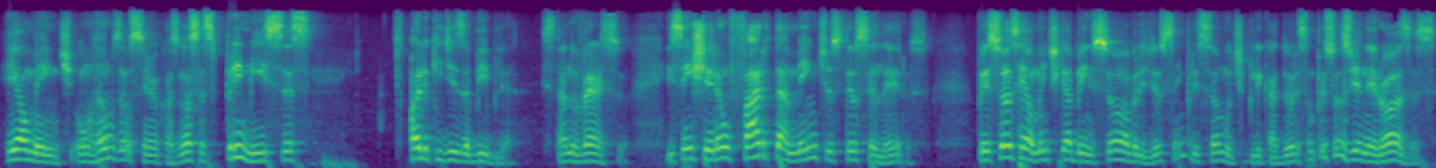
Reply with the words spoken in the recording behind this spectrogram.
realmente honramos ao Senhor com as nossas premissas, olha o que diz a Bíblia, está no verso: e se encherão fartamente os teus celeiros. Pessoas realmente que abençoam a obra de Deus sempre são multiplicadoras, são pessoas generosas,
